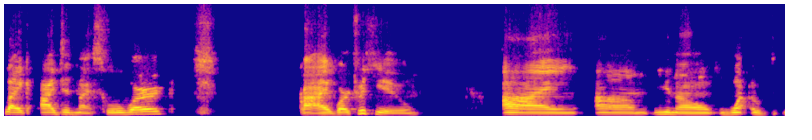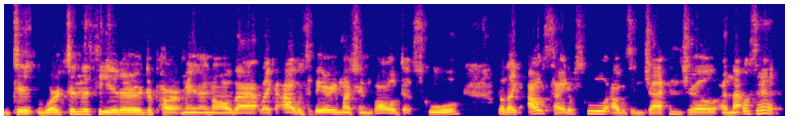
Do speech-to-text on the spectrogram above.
Like I did my schoolwork. I worked with you. I, um, you know, w- did, worked in the theater department and all that. Like, I was very much involved at school, but like outside of school, I was in Jack and Jill, and that was it.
